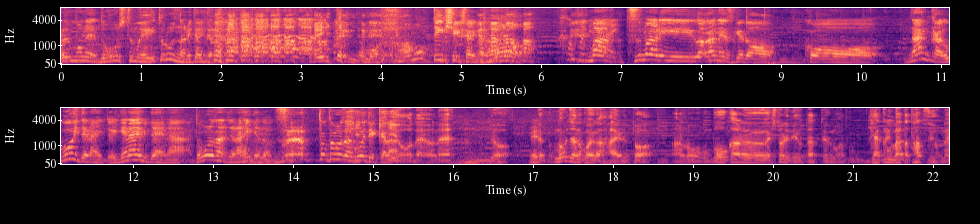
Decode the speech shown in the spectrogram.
俺もねどうしてもエイトローになりたいんだよね。入りたいんだよもうハモって生きていきたいんだよ。まあつまりわかんないですけどこうなんか動いてないといけないみたいな所さんじゃないけど、ずーっと所さん動いてっか器ら用だよね。今日。でのぶちゃんの声が入るとあのボーカルが一人で歌ってるのが逆にまた立つよね。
